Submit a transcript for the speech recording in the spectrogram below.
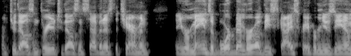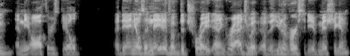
from 2003 to 2007 as the chairman. And he remains a board member of the Skyscraper Museum and the Authors Guild. Uh, Daniel's a native of Detroit and a graduate of the University of Michigan.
